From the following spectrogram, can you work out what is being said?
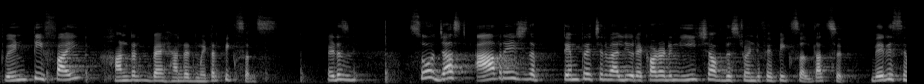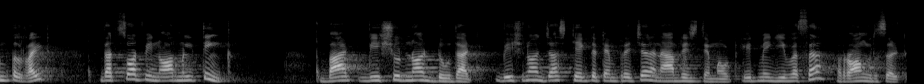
25 100 by 100 meter pixels. It is so just average the temperature value recorded in each of this 25 pixel that is it very simple right that is what we normally think. But we should not do that we should not just take the temperature and average them out it may give us a wrong result.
